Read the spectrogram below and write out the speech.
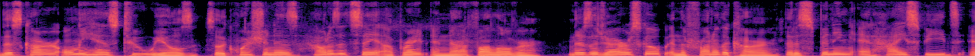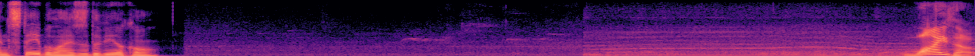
This car only has two wheels, so the question is how does it stay upright and not fall over? There's a gyroscope in the front of the car that is spinning at high speeds and stabilizes the vehicle. Why though?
